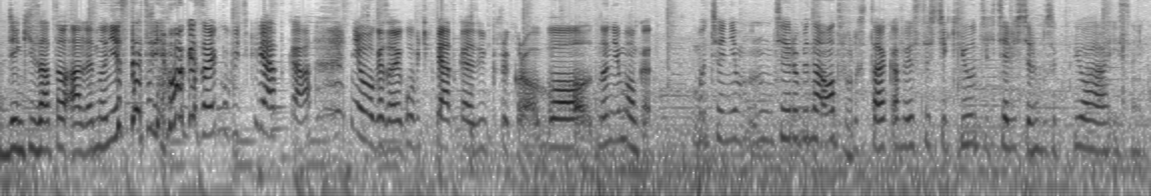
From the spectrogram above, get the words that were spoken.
dzięki za to, ale no niestety nie mogę sobie kupić kwiatka. Nie mogę sobie kupić kwiatka, jest mi przykro, bo no nie mogę. Bo cię, nie, cię robię na odwrót, tak? A wy jesteście cute i chcieliście, żebym sobie kupiła i sobie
